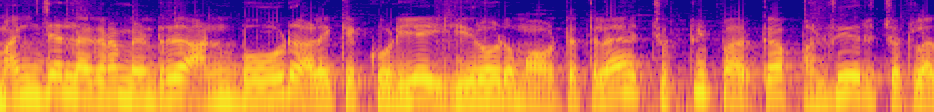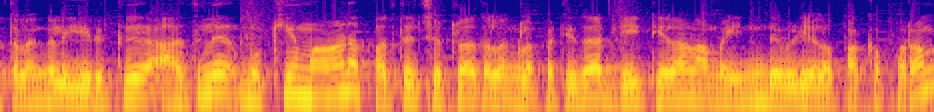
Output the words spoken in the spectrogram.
மஞ்சள் நகரம் என்று அன்போடு அழைக்கக்கூடிய ஈரோடு மாவட்டத்தில் சுற்றி பார்க்க பல்வேறு சுற்றுலாத்தலங்கள் இருக்குது அதில் முக்கியமான பத்து சுற்றுலாத்தலங்களை பற்றி தான் டீட்டெயிலாக நம்ம இந்த வீடியோவில் பார்க்க போகிறோம்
